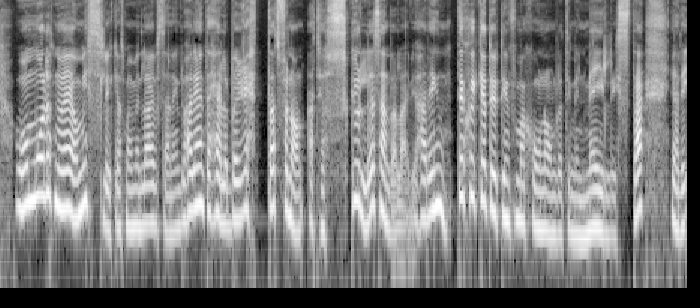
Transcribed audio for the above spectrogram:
Och om målet nu är att misslyckas med min livesändning, då hade jag inte heller berättat för någon att jag skulle sända live. Jag hade inte skickat ut information om det till min mejllista. Jag hade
